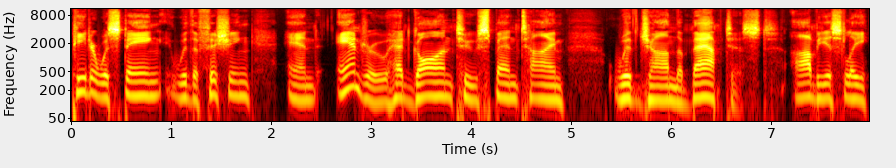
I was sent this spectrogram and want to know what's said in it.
Peter was staying with the fishing, and Andrew had gone to spend time with John the Baptist. Obviously.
